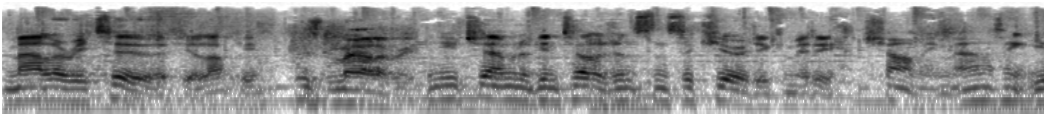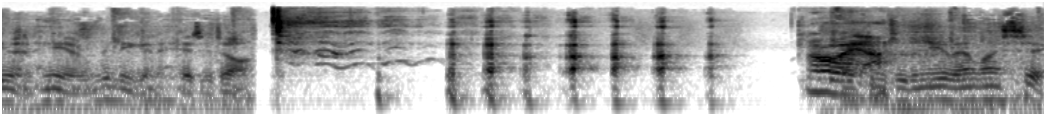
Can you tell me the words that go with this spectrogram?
Mallory too, if you're lucky. Who's Mallory? The new chairman of the Intelligence and Security Committee. Charming man. I think you and he are really going to hit it off. Oh Welcome yeah. to the new MI6.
